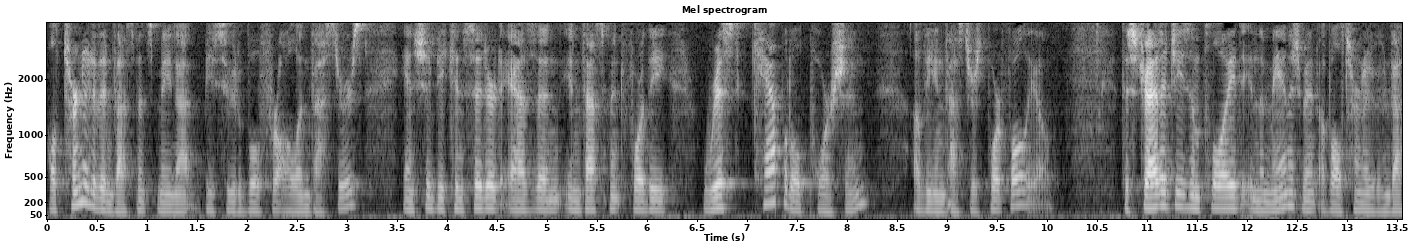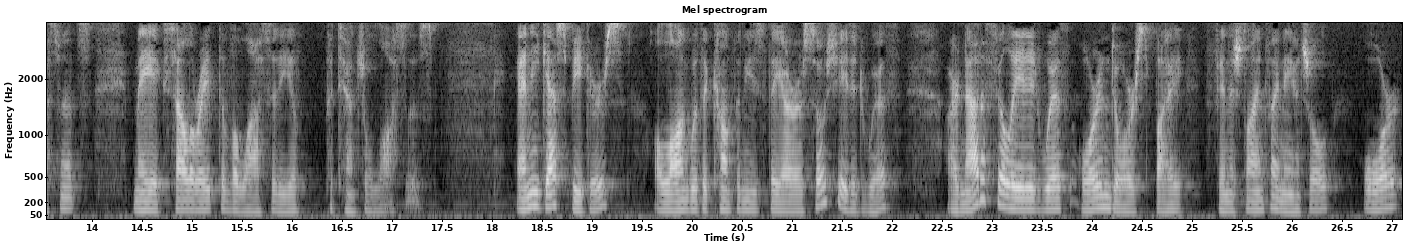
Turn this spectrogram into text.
Alternative investments may not be suitable for all investors and should be considered as an investment for the risk capital portion of the investor's portfolio. The strategies employed in the management of alternative investments may accelerate the velocity of potential losses. Any guest speakers, along with the companies they are associated with, are not affiliated with or endorsed by Finish Line Financial, or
